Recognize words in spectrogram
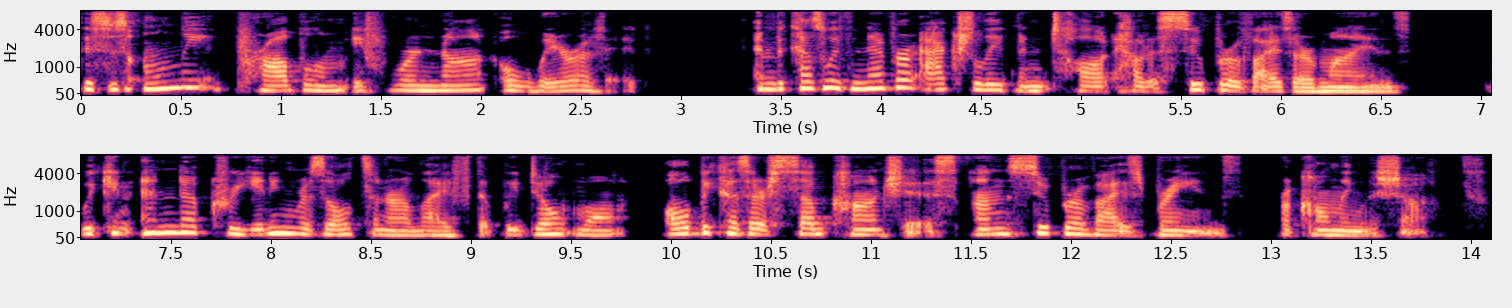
this is only a problem if we're not aware of it. And because we've never actually been taught how to supervise our minds, we can end up creating results in our life that we don't want, all because our subconscious, unsupervised brains are calling the shots.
